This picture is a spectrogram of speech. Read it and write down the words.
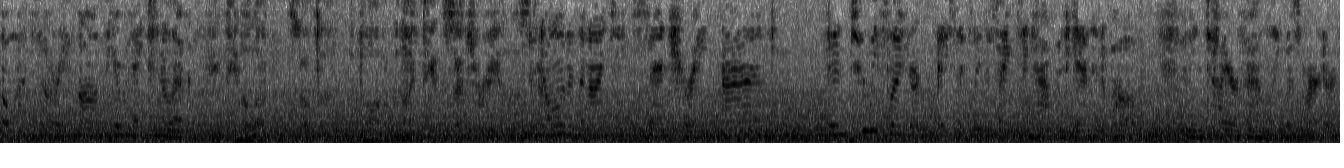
Oh, I'm sorry. Um, the year was 1811. 1811, so the, the dawn of the 19th century in this the dawn of the 19th century. And then two weeks later, basically the same thing happened again in a pub. An entire family was murdered.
